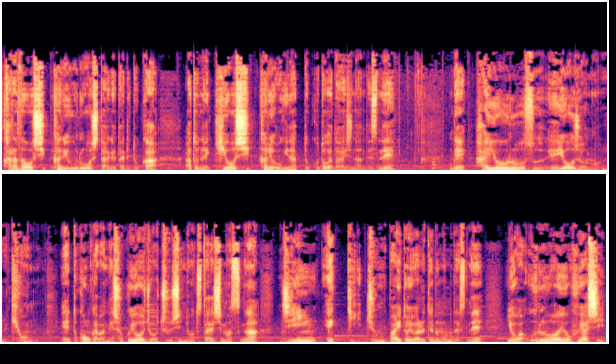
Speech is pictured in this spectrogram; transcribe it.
体をしっかり潤してあげたりとかあとね気をしっかり補っておくことが大事なんですね。で肺を潤す、えー、養生の基本。えっと、今回はね食用生を中心にお伝えしますが腎陰液気純肺と言われているものですね。要は潤いを増やし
